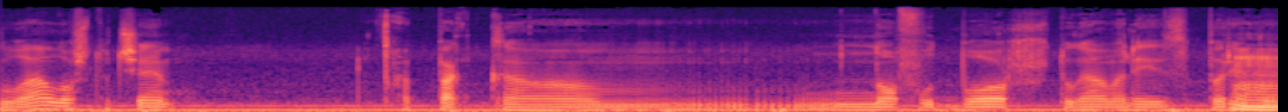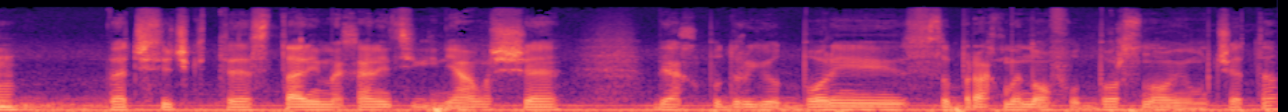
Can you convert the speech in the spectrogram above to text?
кола, лошото, че пак а, нов отбор, тогава, нали, за първи mm-hmm. вече всичките стари механици ги нямаше, бяха по други отбори, събрахме нов отбор с нови момчета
